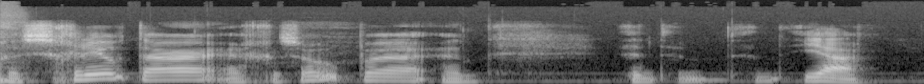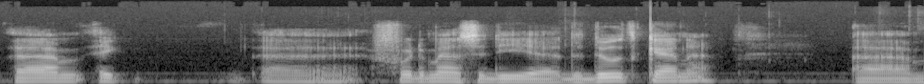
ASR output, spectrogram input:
geschreeuwd daar en gesopen. En, ja, ehm, ik, eh, voor de mensen die eh, de dude kennen. ehm,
